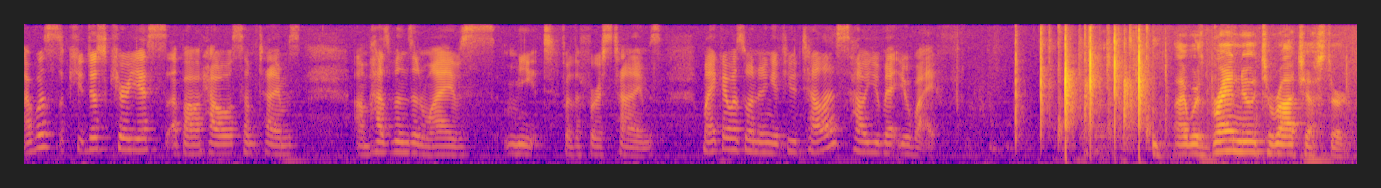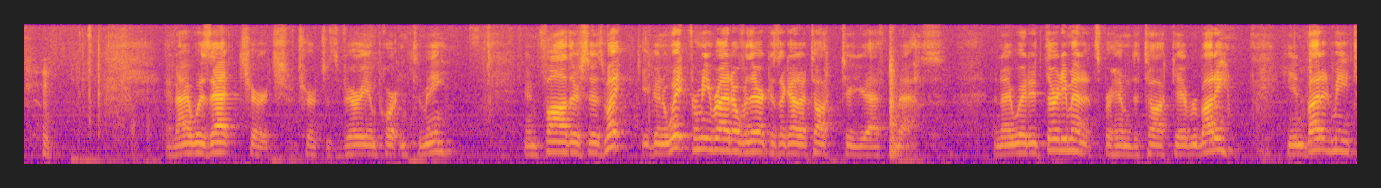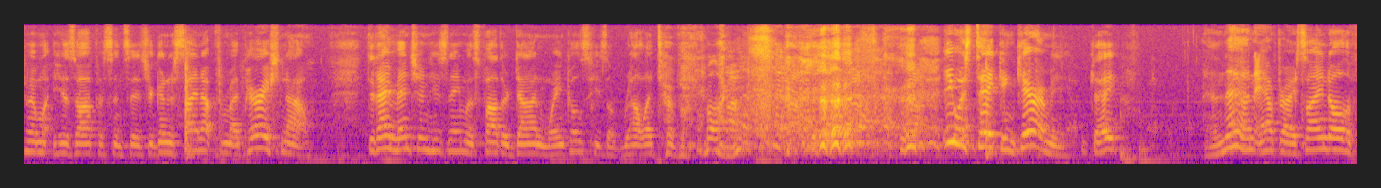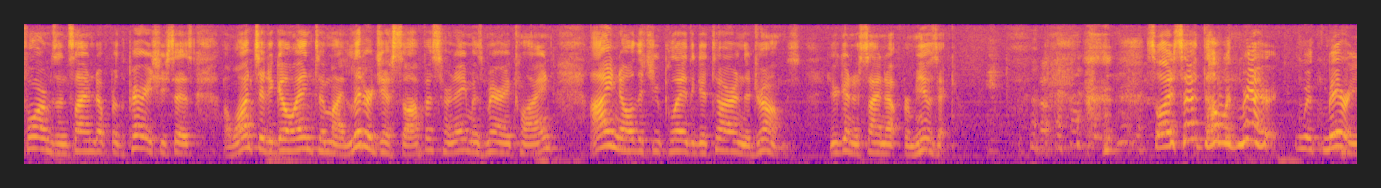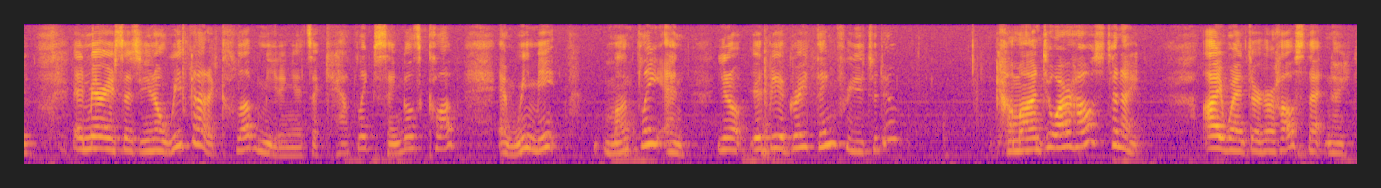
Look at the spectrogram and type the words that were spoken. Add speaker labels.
Speaker 1: I was cu- just curious about how sometimes um, husbands and wives meet for the first times. Mike, I was wondering if you'd tell us how you met your wife.
Speaker 2: I was brand new to Rochester. and I was at church. Church is very important to me. And Father says, Mike, you're going to wait for me right over there because I got to talk to you after Mass. And I waited 30 minutes for him to talk to everybody. He invited me to his office and says, You're going to sign up for my parish now. Did I mention his name was Father Don Winkels? He's a relative of mine. he was taking care of me, okay? And then, after I signed all the forms and signed up for the parish, she says, I want you to go into my liturgist's office. Her name is Mary Klein. I know that you play the guitar and the drums. You're going to sign up for music. So I sat down with Mary, with Mary, and Mary says, You know, we've got a club meeting. It's a Catholic singles club, and we meet monthly, and, you know, it'd be a great thing for you to do. Come on to our house tonight. I went to her house that night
